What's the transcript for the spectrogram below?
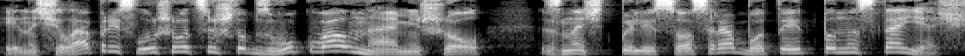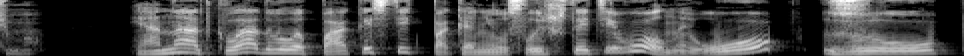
и начала прислушиваться, чтоб звук волнами шел, значит, пылесос работает по-настоящему. И она откладывала пакостить, пока не услышит эти волны. Оп, зуб.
